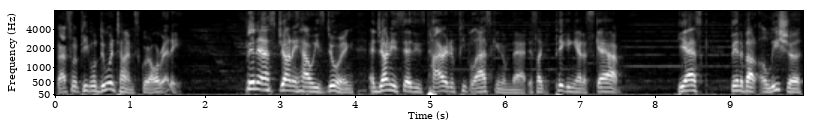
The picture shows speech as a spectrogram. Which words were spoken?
that's what people do in Times Square already. Ben asks Johnny how he's doing, and Johnny says he's tired of people asking him that. It's like picking at a scab. He asks Ben about Alicia,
